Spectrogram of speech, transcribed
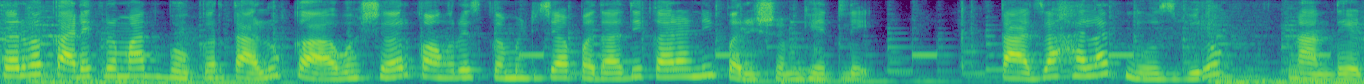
सर्व कार्यक्रमात भोकर तालुका व शहर काँग्रेस कमिटीच्या पदाधिकाऱ्यांनी परिश्रम घेतले. ताजा हालात न्यूज ब्युरो नांदेड.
